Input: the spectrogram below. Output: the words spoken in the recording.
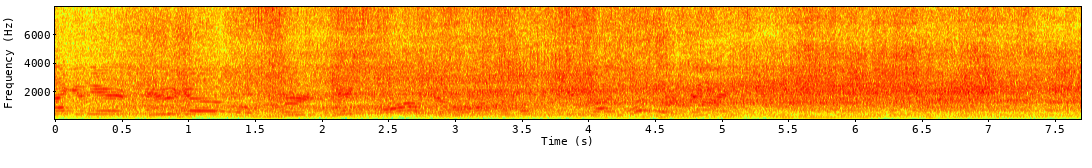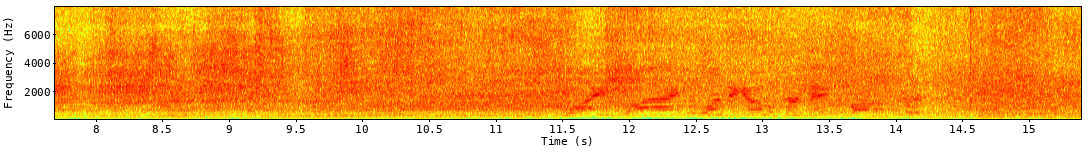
In here, two to go for Nick Foster. One more time. White flag, one to go for Nick Foster.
